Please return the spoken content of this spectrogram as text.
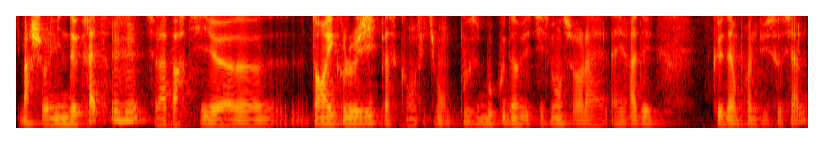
qui marche sur une ligne de crête. Mhm. Sur la partie euh, tant écologique, parce qu'effectivement on pousse beaucoup d'investissements sur la, la RD que d'un point de vue social.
